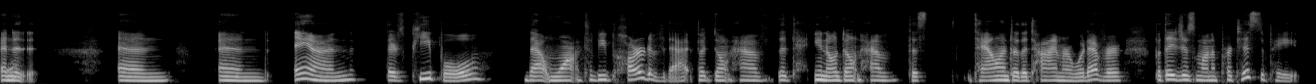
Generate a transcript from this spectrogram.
And Yeah. it, and and and there's people that want to be part of that but don't have the you know don't have this talent or the time or whatever but they just want to participate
